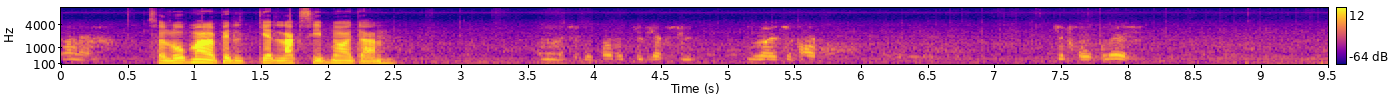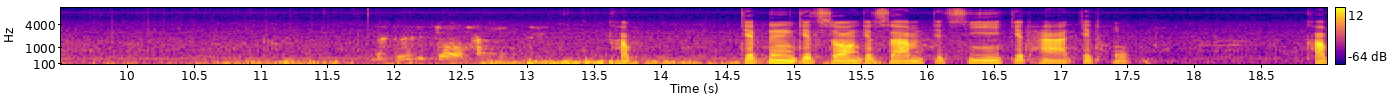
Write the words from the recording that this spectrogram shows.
อ่า สรุปมาเป็นเจ็ดหลักสิบเนาะอาจารย์อ่าสมมติว่าเป็นเจ็ดหลักสิบไล่จากห้องเจ็ดหกเลยเดี๋ยวที่จ่อให้ครับเจ็ดหนึ่งเจ็ดสองเจ็ดสามเจ็ดสี่เจ็ดห้าเจ็ดหกครับ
